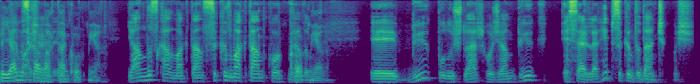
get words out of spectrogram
Ve yalnız kalmaktan edelim. korkmayalım. Yalnız kalmaktan, sıkılmaktan korkmayalım. Korkmayalım. Ee, büyük buluşlar hocam, büyük eserler hep sıkıntıdan çıkmış.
